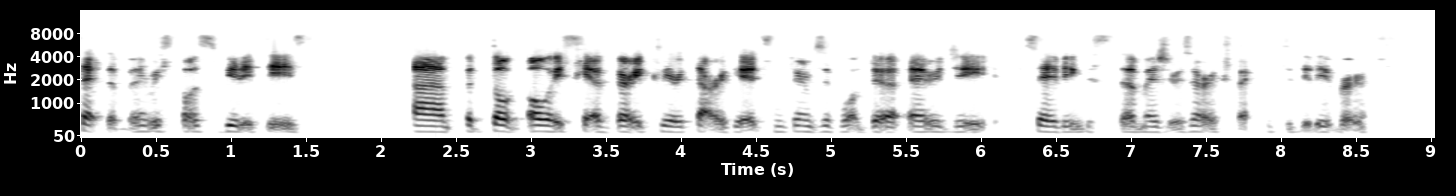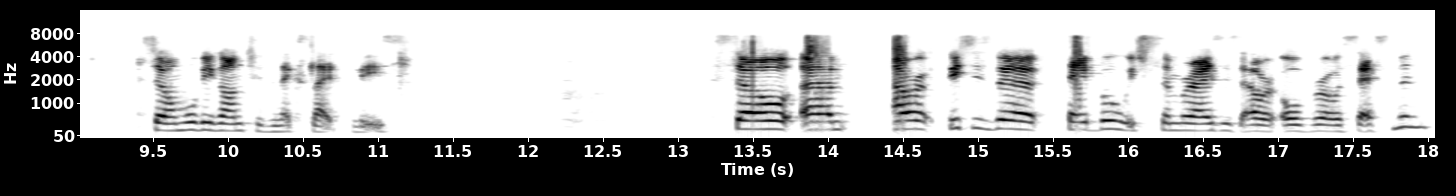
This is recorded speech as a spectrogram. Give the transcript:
setup and responsibilities uh, but don't always have very clear targets in terms of what the energy savings the measures are expected to deliver. So moving on to the next slide, please. So um, our this is the table which summarizes our overall assessment.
